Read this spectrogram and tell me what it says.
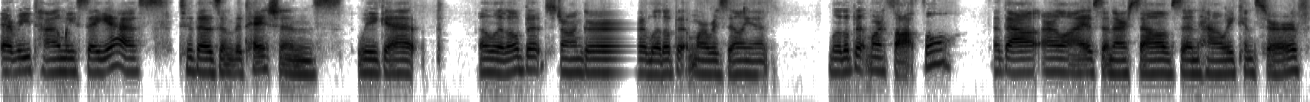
every time we say yes to those invitations, we get a little bit stronger, a little bit more resilient, a little bit more thoughtful about our lives and ourselves and how we can serve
